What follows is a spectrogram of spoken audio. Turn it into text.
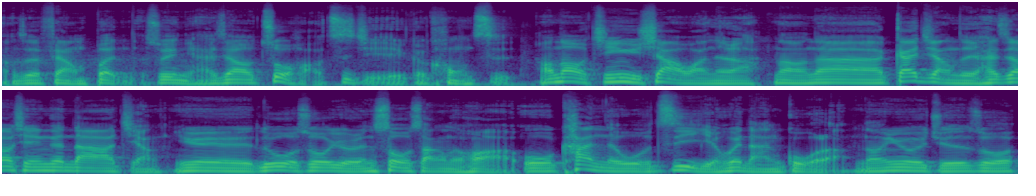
啊，这是非常笨的。所以你还是要做好自己的一个控制。好，那我警语下完了啦，那那该讲的还是要先跟大家讲，因为如果说有人受伤的话，我看了我自己也会难过啦。然后因为觉得说，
